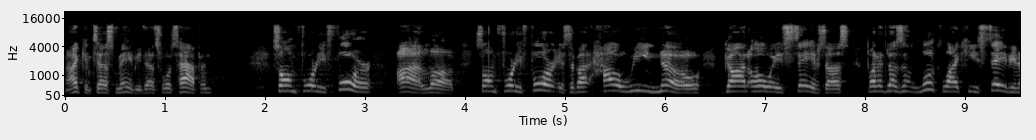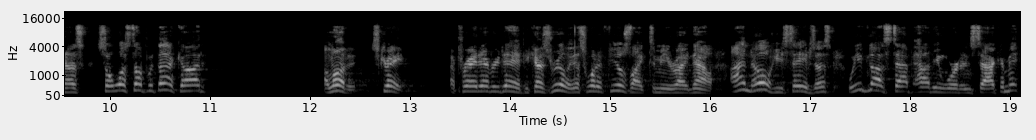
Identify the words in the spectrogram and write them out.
I can test maybe that's what's happened. Psalm 44, I love. Psalm 44 is about how we know God always saves us, but it doesn't look like He's saving us. So, what's up with that, God? I love it. It's great. I pray it every day because really that's what it feels like to me right now. I know He saves us. We've not stopped having word and sacrament,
